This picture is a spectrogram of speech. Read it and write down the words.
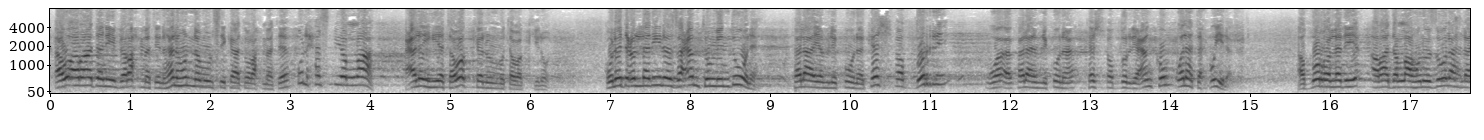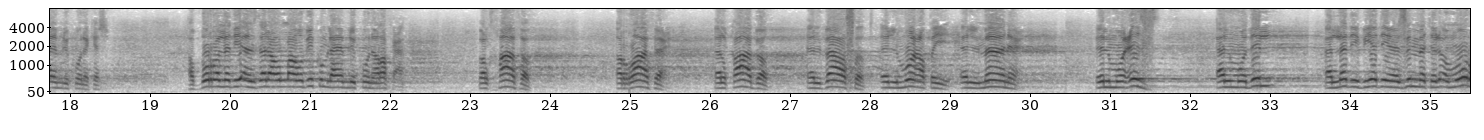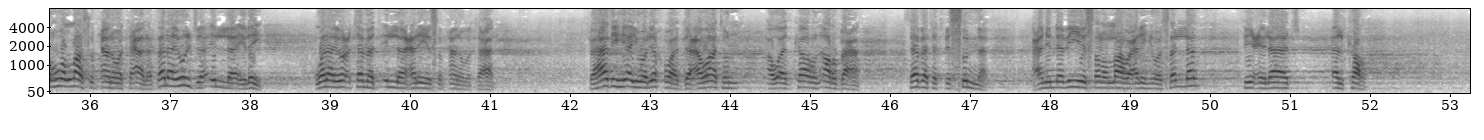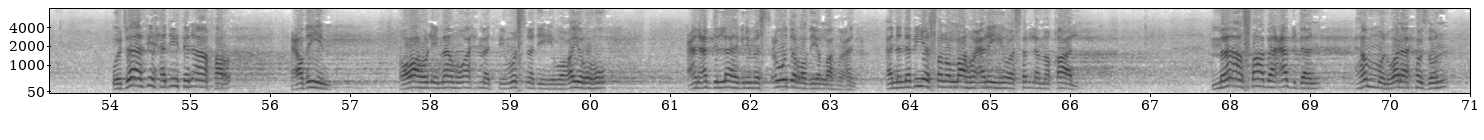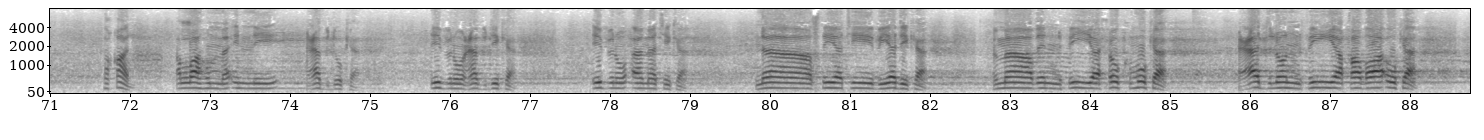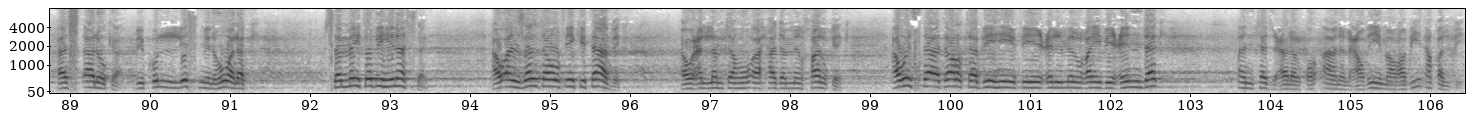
أو أرادني برحمة هل هن ممسكات رحمته؟ قل حسبي الله عليه يتوكل المتوكلون. قل ادعوا الذين زعمتم من دونه فلا يملكون كشف الضر فلا يملكون كشف الضر عنكم ولا تحويله. الضر الذي أراد الله نزوله لا يملكون كشف الضر الذي أنزله الله بكم لا يملكون رفعه. فالخافض الرافع القابض الباسط المعطي المانع المعز المذل الذي بيده ذمة الأمور هو الله سبحانه وتعالى فلا يلجأ إلا إليه ولا يعتمد إلا عليه سبحانه وتعالى. فهذه أيها الإخوة دعوات أو أذكار أربعة ثبتت في السنة عن النبي صلى الله عليه وسلم في علاج الكرب. وجاء في حديث آخر عظيم. رواه الإمام أحمد في مسنده وغيره عن عبد الله بن مسعود رضي الله عنه أن النبي صلى الله عليه وسلم قال ما أصاب عبدا هم ولا حزن؟ فقال اللهم إني عبدك ابن عبدك ابن أمتك ناصيتي بيدك ماض في حكمك عدل في قضاؤك. أسألك بكل اسم هو لك. سميت به نفسك. أو أنزلته في كتابك. أو علمته أحدا من خلقك. أو استأثرت به في علم الغيب عندك. أن تجعل القرآن العظيم ربيع قلبي.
